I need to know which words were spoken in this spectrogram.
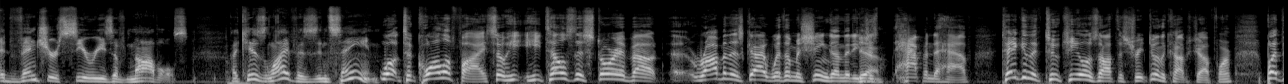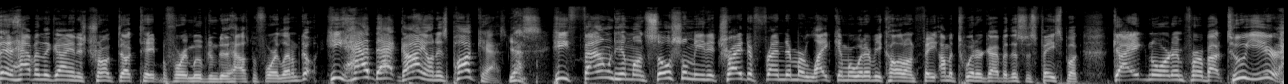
adventure series of novels. Like his life is insane. Well, to qualify, so he, he tells this story about uh, robbing this guy with a machine gun that he Yeah. just happened to have, taking the two kilos off the street, doing the cop's job for him, but then having the guy in his trunk duct tape before he moved him to the house before he let him go. He had that guy on his podcast. Yes. He found him on social media, tried to friend him or like him or whatever you call it on Facebook. I'm a Twitter guy, but this was Facebook. Guy ignored him for about two years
